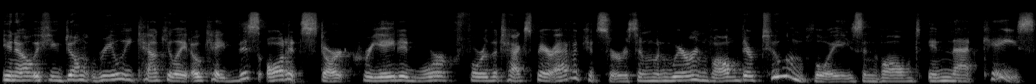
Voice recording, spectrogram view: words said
You know if you don't really calculate okay this audit start created work for the taxpayer advocate service. And when we're involved there are two employees involved in that case.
